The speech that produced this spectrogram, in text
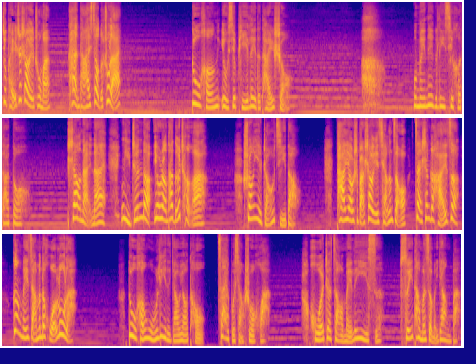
就陪着少爷出门，看他还笑得出来。杜恒有些疲累的抬手。我没那个力气和他斗，少奶奶，你真的要让他得逞啊！双叶着急道：“他要是把少爷抢走，再生个孩子，更没咱们的活路了。”杜恒无力的摇摇头，再不想说话。活着早没了意思，随他们怎么样吧。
